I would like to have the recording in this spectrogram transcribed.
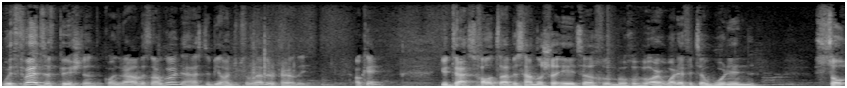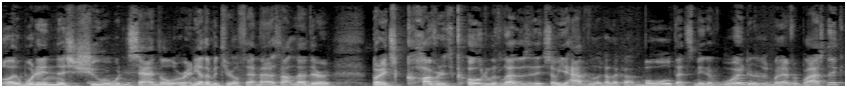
with threads of pishton. According to Rambam, it's not good. It has to be hundred percent leather apparently. Okay, you test. What if it's a wooden, so a wooden shoe or wooden sandal or any other material for that matter? It's not leather, but it's covered. It's coated with leather. So you have like a, like a mold that's made of wood or whatever plastic,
